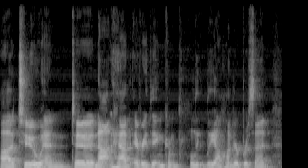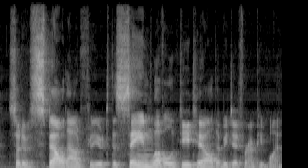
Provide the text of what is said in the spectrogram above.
uh, to, and to not have everything completely 100% sort of spelled out for you to the same level of detail that we did for MP1.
